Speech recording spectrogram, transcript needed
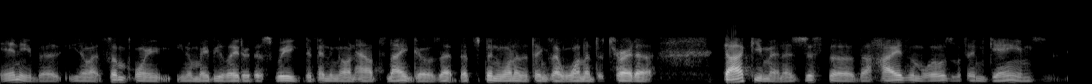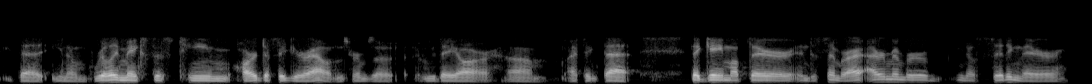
any. But you know, at some point, you know, maybe later this week, depending on how tonight goes, that that's been one of the things I wanted to try to document is just the the highs and lows within games that you know really makes this team hard to figure out in terms of who they are. Um, I think that that game up there in December, I, I remember you know sitting there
